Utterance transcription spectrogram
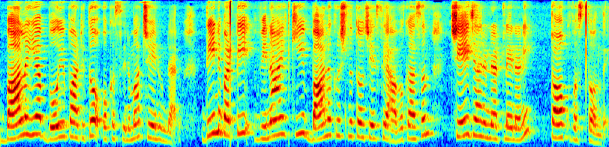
బాలయ్య బోయపాటితో ఒక సినిమా చేయనున్నారు. దీన్ని బట్టి వినాయక్కి బాలకృష్ణతో చేసే అవకాశం చేజారినట్లేనని టాక్ వస్తోంది.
